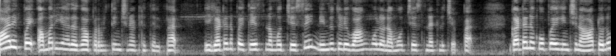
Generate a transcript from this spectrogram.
బాలికపై అమర్యాదగా ప్రవర్తించినట్లు తెలిపారు. ఈ ఘటనపై కేసు నమోదు చేసి నిందితుడి వాంగ్మూలం నమోదు చేసినట్లు చెప్పారు. ఘటనకు ఉపయోగించిన ఆటోను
